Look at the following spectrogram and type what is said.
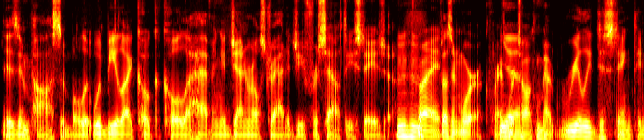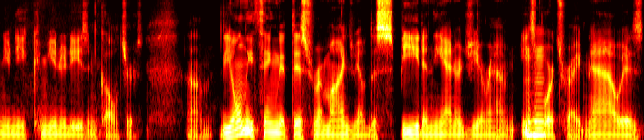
is impossible. It would be like Coca Cola having a general strategy for Southeast Asia. right It doesn't work, right? Yeah. We're talking about really distinct and unique communities and cultures. Um, the only thing that this reminds me of the speed and the energy around esports right now is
